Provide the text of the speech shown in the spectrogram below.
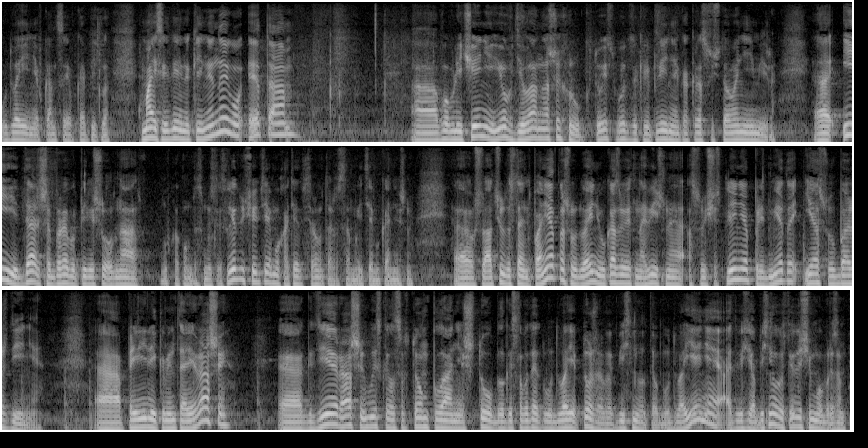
удвоение в конце капитла, майса едейну кейненегу – это вовлечение ее в дела наших рук, то есть вот закрепление как раз существования мира. И дальше Брэба перешел на ну, в каком-то смысле следующую тему, хотя это все равно та же самая тема, конечно, э, что отсюда станет понятно, что удвоение указывает на вечное осуществление предмета и освобождение. Э, привели комментарий Раши, э, где Раши высказался в том плане, что благослов... вот это удвоение, тоже объяснил это удвоение, объяснил его следующим образом.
